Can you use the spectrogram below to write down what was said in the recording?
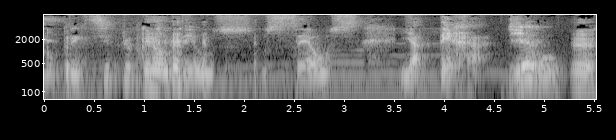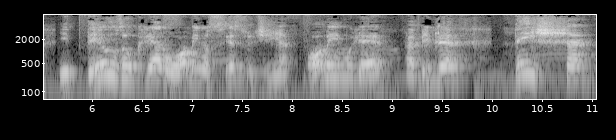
No princípio criou Deus os céus e a terra. Diego, Hum. e Deus, ao criar o homem no sexto dia, homem e mulher, a Bíblia deixa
